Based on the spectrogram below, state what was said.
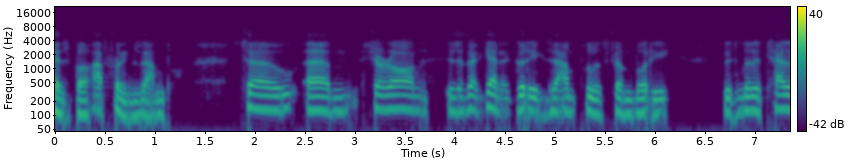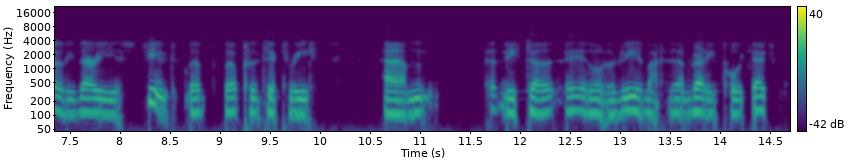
Hezbollah, for example. So um, Sharon is again a good example of somebody who's militarily very astute, but, but politically, um, at least uh, in all of these matters, a very poor judgment.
